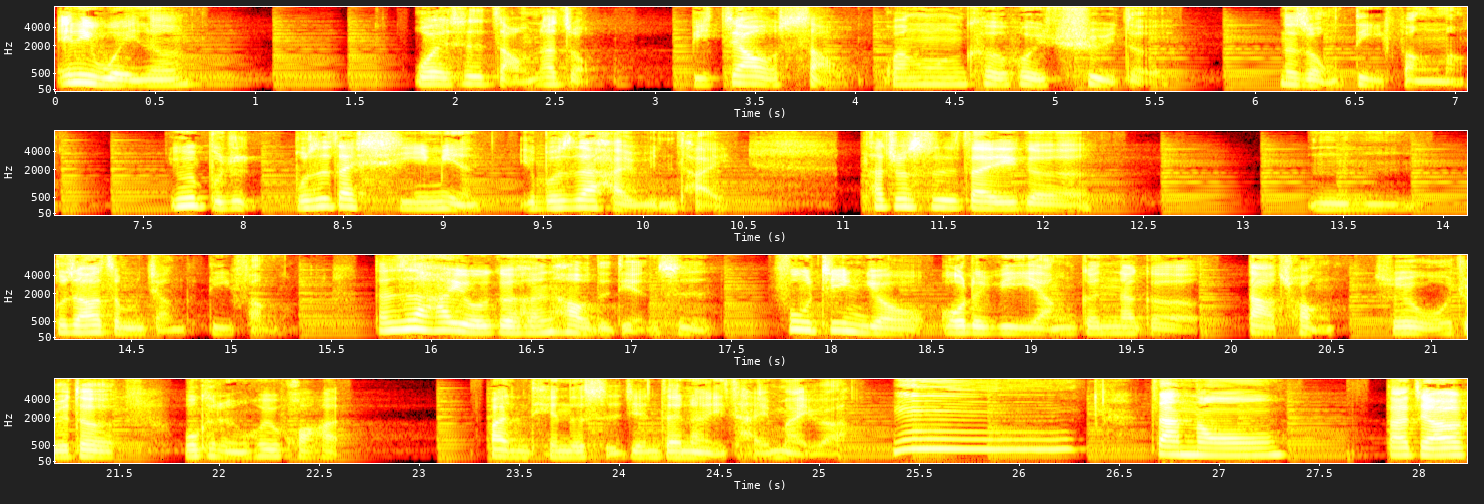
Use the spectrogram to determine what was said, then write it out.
Anyway 呢，我也是找那种比较少观光客会去的那种地方嘛，因为不就不是在西面，也不是在海云台。它就是在一个，嗯，不知道怎么讲的地方，但是它有一个很好的点是，附近有 Olive 跟那个大创，所以我觉得我可能会花半天的时间在那里采买吧。嗯，赞哦！大家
